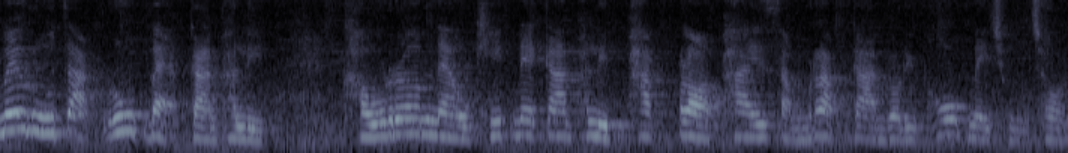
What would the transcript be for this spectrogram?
ไม่รู้จักรูปแบบการผลิต เขาเริ่มแนวคิดในการผลิตผักปลอดภัยสำหรับการบริโภคในชุมชน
